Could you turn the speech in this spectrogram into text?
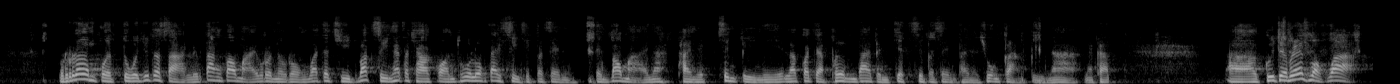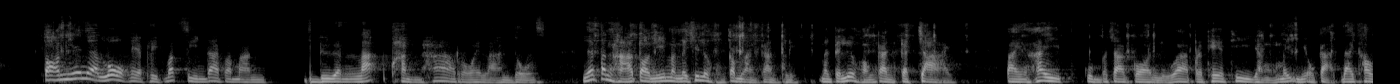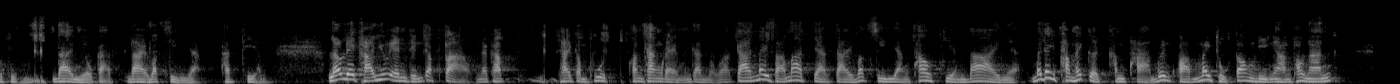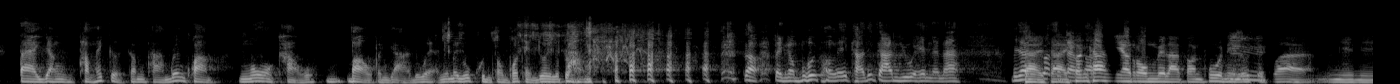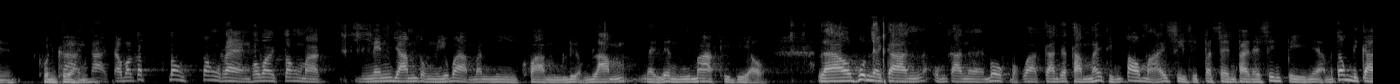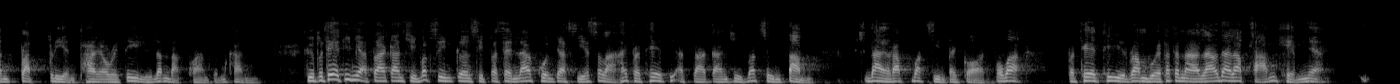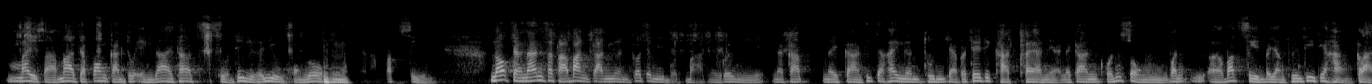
เริ่มเปิดตัวยุทธศาสตร์หรือตั้งเป้าหมายรณรงค์ว่าจะฉีดวัคซีนให้ประชากรทั่วโลกได้ 40%เป็นเป้าหมายนะภายในสิ้นปีนี้ แล้วก็จะเพิ่มได้เป็น 70%ภายในช่วงกลางปีหน้านะครับกูเตเรสบอกว่า ตอนนี้เนี่ยโลกเนี่ยผลิตวัคซีนได้ประมาณเดือนละ 1,500 ล้านโดสเนี่ยปัญหาตอนนี้มันไม่ใช่เรื่องของกำลังการผลิต มันเป็นเรื่องของการกระจาย ไปให้กลุ่มประชากรหรือว่าประเทศที่ยังไม่มีโอกาสได้เข้าถึงได้มีโอกาสได้วัคซีนอย่างทัดเทียม แล้วเลขา UN ถึงกับกล่าวนะครับใช้คำพูดค่อนข้างแรงเหมือนกันบอกว่า การไม่สามารถแจกจ่ายวัคซีนอย่างเท่าเทียมได้เนี่ยไม่ได้ทำให้เกิดคำถามเรื่องความไม่ถูกต้องดีงามเท่านั้น แต่ยังทำให้เกิดคำถามเรื่องความโง่เขาเบาปัญญาด้วย อันนี้ไม่รู้คุณสมพศเห็นด้วยหรือเปล่าก็เป็นคำพูดของเลขาธิการ UN นะนะใช่ใช่ค่อนข้างมีอารมณ์เวลาตอนพูดนี่รู้สึกว่ามีมี คุณเคืองใช่แต่ว่าก็ต้องต้องแรงเพราะว่าต้องมาเน้นย้ำตรงนี้ว่ามันมีความเหลื่อมล้ำในเรื่องนี้มากทีเดียว แล้วผู้ในการองค์การอนาโลกบอกว่าการจะทำให้ถึงเป้าหมาย 40%ภายในสิ้นปีเนี่ยมันต้องมีการปรับเปลี่ยน priority หรือลำดับความสำคัญ คือประเทศที่มีอัตราการฉีดวัคซีนเกิน 10%แล้วควรจะเสียสละให้ประเทศที่อัตราการฉีดวัคซีนต่ำได้รับวัคซีนไปก่อน เพราะว่าประเทศที่ร่ำรวยพัฒนาแล้วได้รับสามเข็มเนี่ย ไม่สามารถจะป้องกันตัวเองได้ ถ้าส่วนที่เหลืออยู่ของโลกได้รับวัคซีน นอกจากนั้นสถาบันการเงินก็จะมีบทบาทในเรื่องนี้นะครับ ในการที่จะให้เงินทุนแก่ประเทศที่ขาดแคลนเนี่ยในการขนส่งวัคซีนไปยังพื้นที่ที่ห่างไกล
